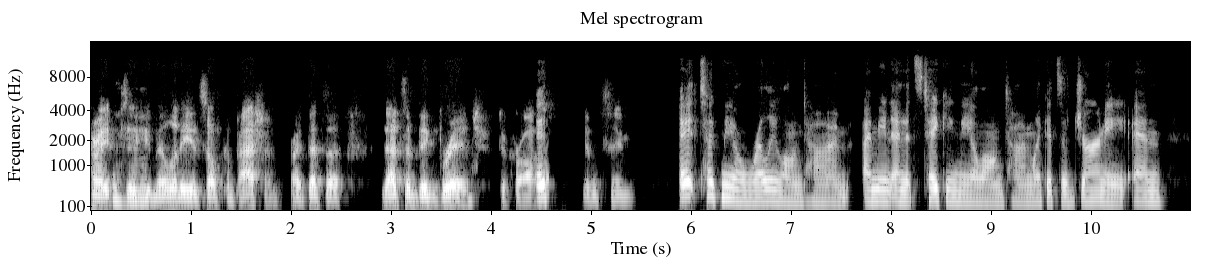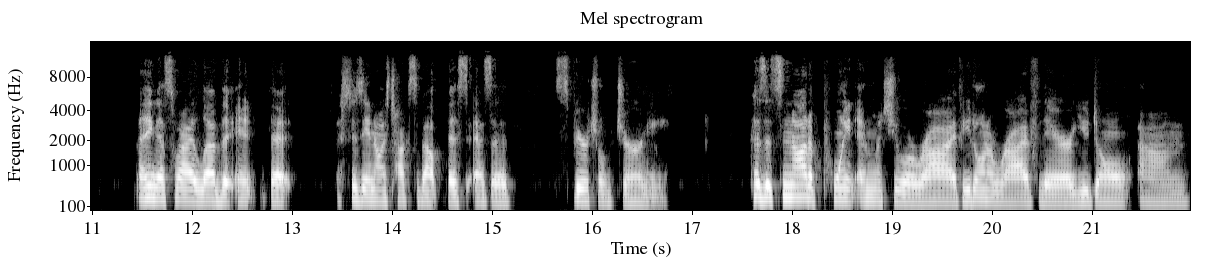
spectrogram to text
right mm-hmm. to humility and self-compassion right? That's a that's a big bridge to cross it, it would seem. It took me a really long time. I mean and it's taking me a long time. Like it's a journey and i think that's why i love that it, that suzanne always talks about this as a spiritual journey because it's not a point in which you arrive you don't arrive there you don't um,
